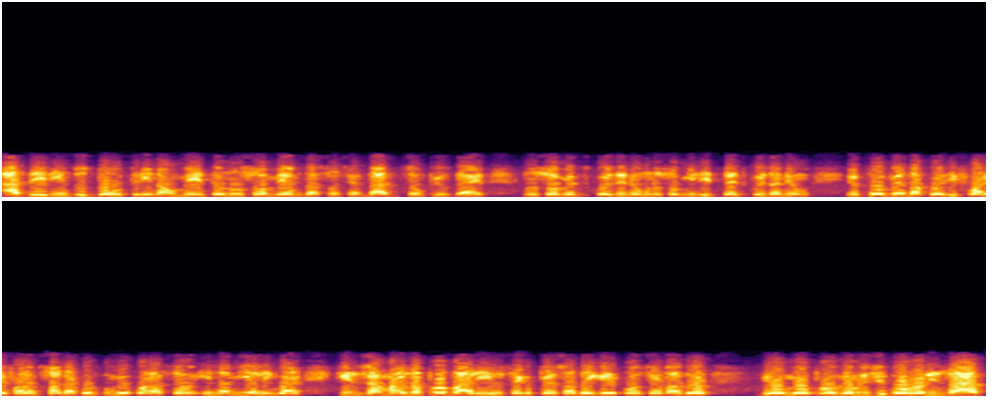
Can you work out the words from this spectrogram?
aderindo doutrinalmente. Eu não sou membro da Sociedade de São Pio X, não sou membro de coisa nenhuma, não sou militante de coisa nenhuma. Eu estou vendo a coisa de fora e falando só de acordo com o meu coração e na minha linguagem, que eles jamais aprovariam. Sei que o pessoal da Igreja Conservador vê o meu programa e fica horrorizado.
